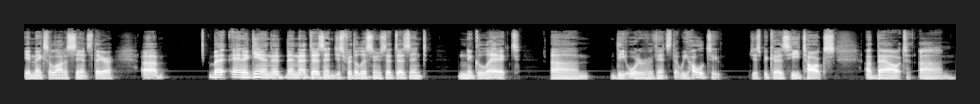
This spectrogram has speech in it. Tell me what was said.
it makes a lot of sense there. Uh, but and again, that, then that doesn't just for the listeners that doesn't neglect um, the order of events that we hold to, just because he talks about um,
